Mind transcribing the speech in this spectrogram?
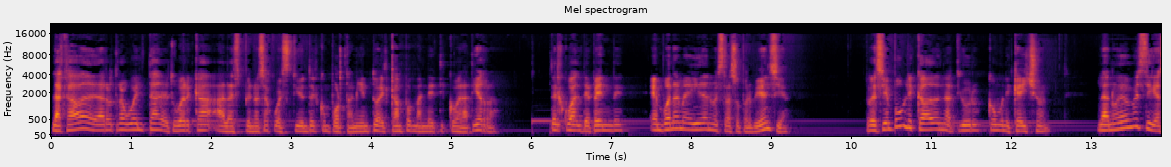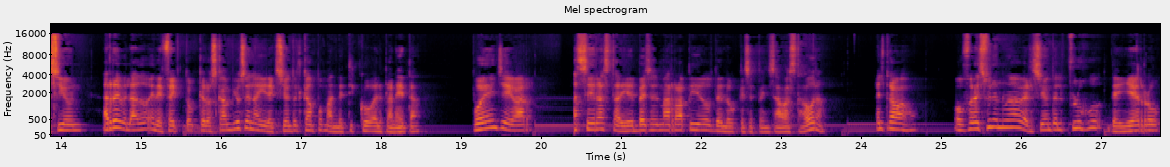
le acaba de dar otra vuelta de tuerca a la espinosa cuestión del comportamiento del campo magnético de la Tierra, del cual depende en buena medida nuestra supervivencia. Recién publicado en Nature Communication, la nueva investigación ha revelado en efecto que los cambios en la dirección del campo magnético del planeta pueden llegar a ser hasta 10 veces más rápidos de lo que se pensaba hasta ahora. El trabajo ofrece una nueva versión del flujo de hierro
